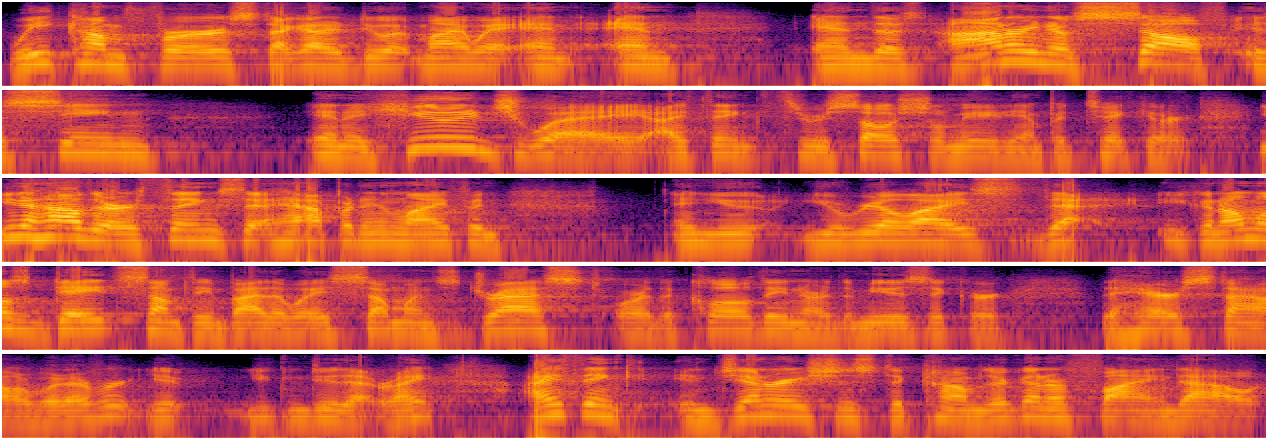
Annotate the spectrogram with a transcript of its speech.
We come first. I got to do it my way. And, and, and the honoring of self is seen in a huge way, I think, through social media in particular. You know how there are things that happen in life and, and you, you realize that you can almost date something by the way someone's dressed or the clothing or the music or the hairstyle or whatever, you, you can do that, right? I think in generations to come, they're going to find out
